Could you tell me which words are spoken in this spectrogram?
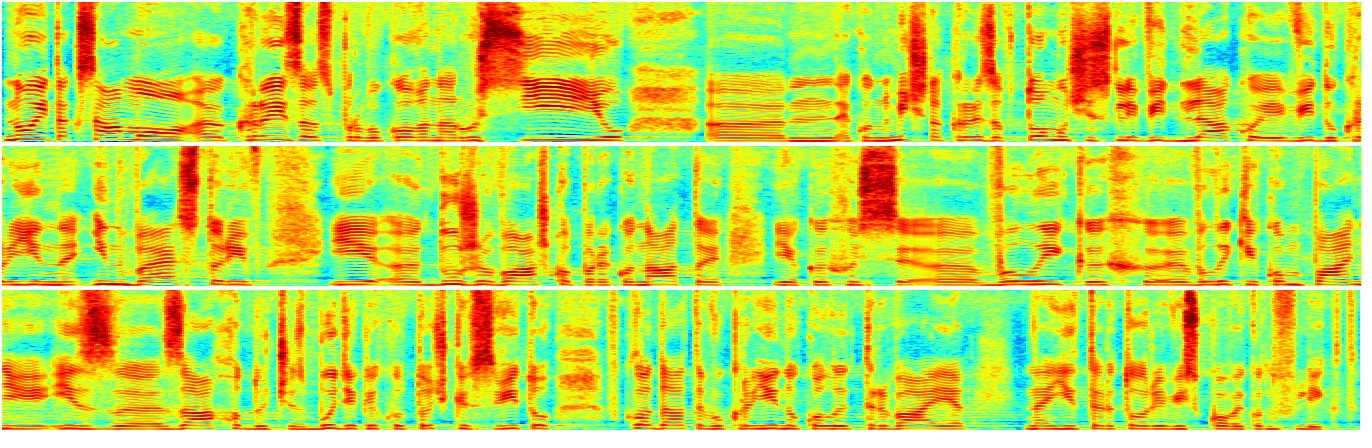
Ну і так само е, криза спровокована Росією, е, економічна криза, в тому числі відлякує від України інвесторів, і е, дуже важко переконати якихось великих великі компанії із заходу чи з будь-яких куточків світу вкладати в Україну, коли триває на її території військовий конфлікт.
